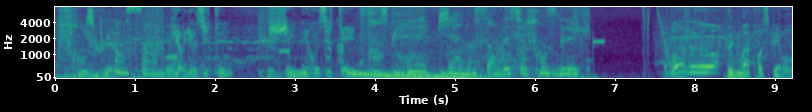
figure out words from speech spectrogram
France Bleu. Ensemble. Curiosité, générosité. France Bleu. On est bien ensemble sur France Bleu. Bonjour Benoît Prospero.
